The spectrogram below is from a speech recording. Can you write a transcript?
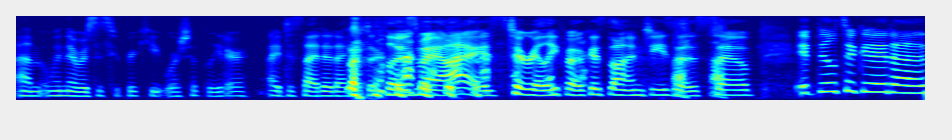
um, when there was a super cute worship leader, I decided I had to close my eyes to really focus on Jesus. So it built a good uh,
